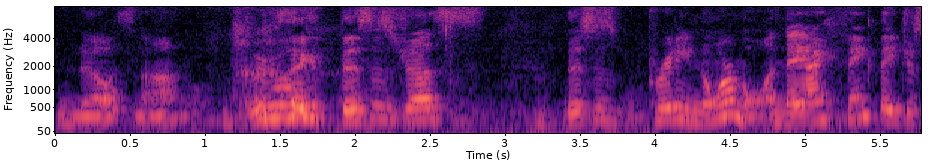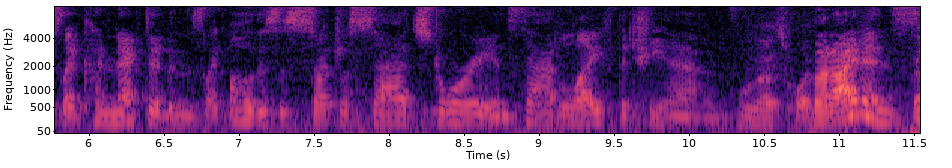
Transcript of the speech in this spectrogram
"No, it's not." We were like, "This is just." This is pretty normal, and they, I think, they just like connected, and it's like, oh, this is such a sad story and sad life that she has. Well, that's why. But they- I didn't see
